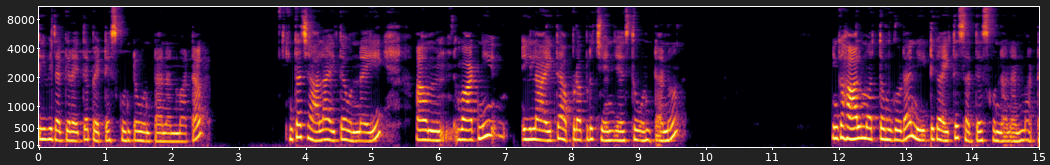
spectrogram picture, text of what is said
టీవీ దగ్గర అయితే పెట్టేసుకుంటూ ఉంటానన్నమాట. ఇంకా చాలా అయితే ఉన్నాయి. వాటిని ఇలా అయితే అప్పుడప్పుడు చేంజ్ చేస్తూ ఉంటాను. ఇంకా హాల్ మొత్తం కూడా నీట్గా అయితే సర్దేసుకున్నాను అనమాట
